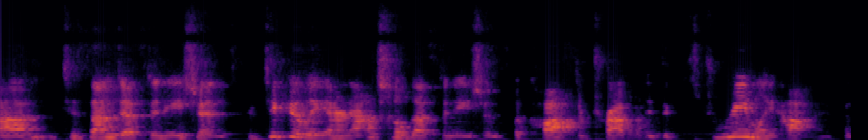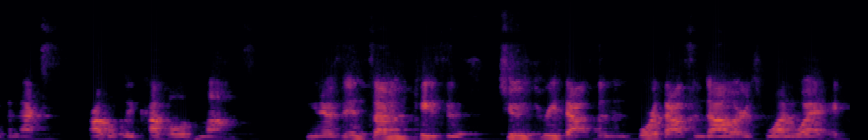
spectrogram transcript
Um, to some destinations particularly international destinations the cost of travel is extremely high for the next probably couple of months you know, in some cases, two, three thousand, and four thousand dollars one way.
